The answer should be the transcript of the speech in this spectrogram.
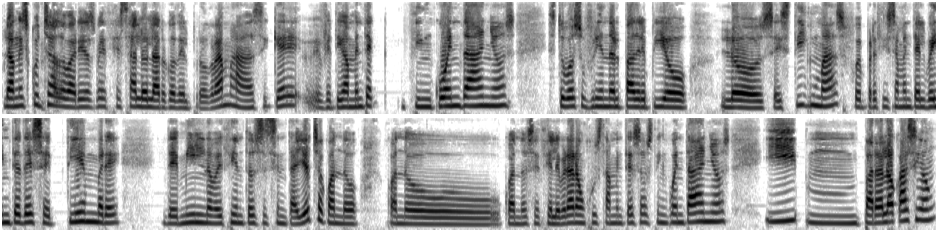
Lo han escuchado varias veces a lo largo del programa, así que efectivamente 50 años estuvo sufriendo el Padre Pío los estigmas. Fue precisamente el 20 de septiembre de 1968 cuando, cuando, cuando se celebraron justamente esos 50 años y mm, para la ocasión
